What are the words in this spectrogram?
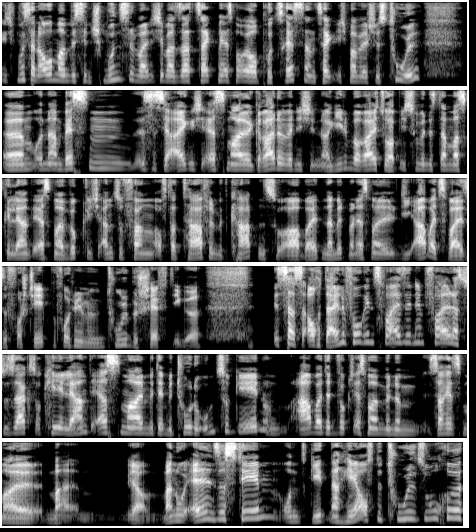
ich muss dann auch immer ein bisschen schmunzeln, weil ich immer sage, zeigt mir erstmal euer Prozess, dann zeige ich mal welches Tool. Ähm, und am besten ist es ja eigentlich erstmal, gerade wenn ich in agilen Bereich, so habe ich zumindest damals gelernt, erstmal wirklich anzufangen, auf der Tafel mit Karten zu arbeiten, damit man erstmal die Arbeitsweise versteht, bevor ich mich mit dem Tool beschäftige. Ist das auch deine Vorgehensweise in dem Fall, dass du sagst, okay, lernt erstmal mit der Methode umzugehen und arbeitet wirklich erstmal mit einem, ich sag jetzt mal, ja, manuellen System und geht nachher auf eine Toolsuche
